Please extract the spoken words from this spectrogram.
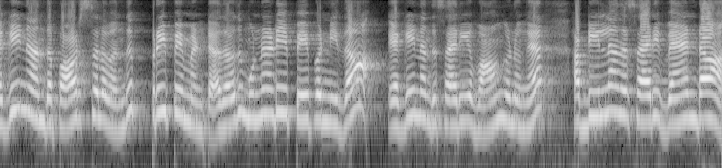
அகைன் அந்த பார்சலை வந்து ப்ரீபேமெண்ட் அதாவது முன்னாடியே பே பண்ணி தான் அகெயின் அந்த சாரியை வாங்கணுங்க. அப்படி இல்லை அந்த சாரீ வேண்டாம்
